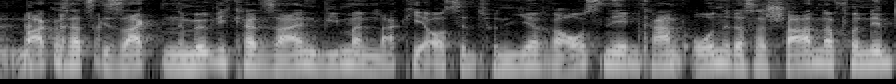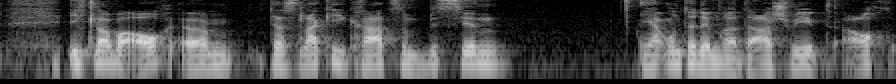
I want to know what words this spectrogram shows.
Markus hat es gesagt, eine Möglichkeit sein, wie man Lucky aus dem Turnier rausnehmen kann, ohne dass er Schaden davon nimmt. Ich glaube auch, ähm, dass Lucky gerade so ein bisschen ja, unter dem Radar schwebt, auch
